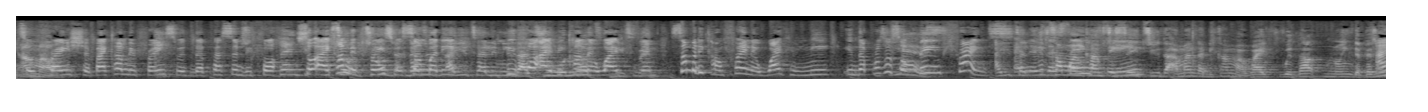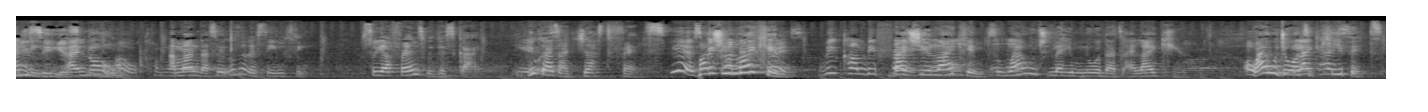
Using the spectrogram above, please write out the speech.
happened to friendship? I can't be friends with the person before. Thank So. I can't So- be friends so with somebody are you telling me before that I you will become a wife be to them. Somebody can find a wife in me in the process Yes. of being friends. Are you And telling, it's if the someone same comes to say thing- to you that Amanda become my wife without knowing the person, would Andy, you say yes? Andy. No. Oh, come on. Amanda, so it's also the same thing. So you're friends with this guy. You Yes. guys are just friends. Yes, but we you can like be him. friends. We can be friends. But you like Mhm. him. So why won't you let him know that I like you? Oh, why would you want like to I keep s- it?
